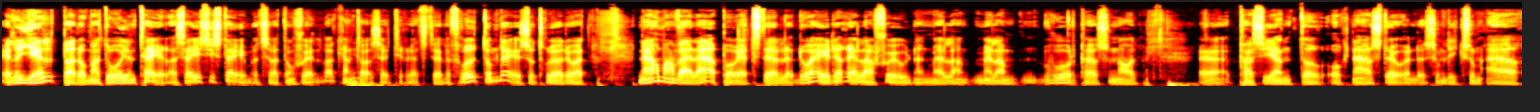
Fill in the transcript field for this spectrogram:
eller hjälpa dem att orientera sig i systemet så att de själva kan ta sig till rätt ställe. Förutom det så tror jag då att när man väl är på rätt ställe, då är det relationen mellan, mellan vårdpersonal, eh, patienter och närstående som liksom är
